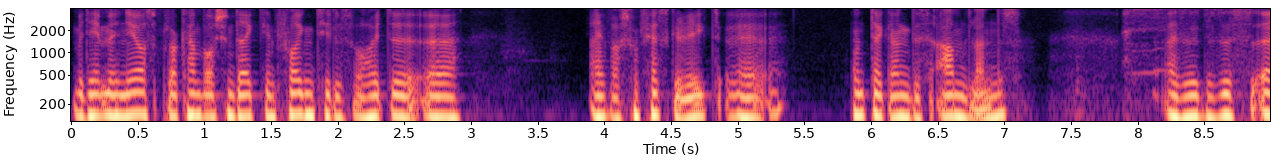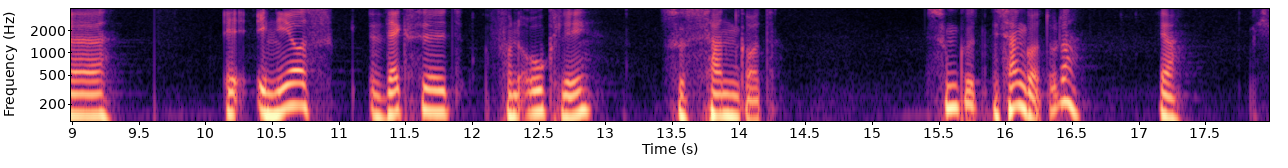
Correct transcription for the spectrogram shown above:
mit dem Ineos-Blog haben wir auch schon direkt den Folgentitel für heute äh, einfach schon festgelegt. Äh, Untergang des Abendlandes. Also das ist, äh, Ineos wechselt von Oakley zu Sun God. Sun God? Sun God, oder? Ich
